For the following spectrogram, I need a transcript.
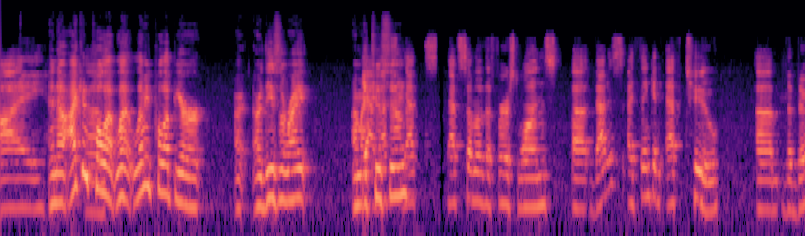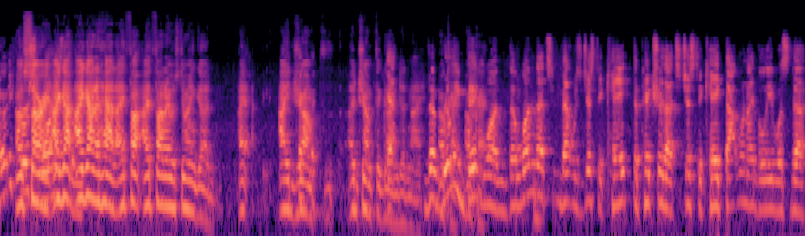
I and now I can pull um, up. Let, let me pull up your. Are, are these the right? Am yeah, I too that's, soon? That's that's some of the first ones. Uh, that is, I think, an F two. Um, the very oh, first. Oh, sorry, I got the... I got ahead. I thought I thought I was doing good. I I jumped. I jumped the gun, yeah. didn't I? The okay, really big okay. one, the one that's that was just a cake. The picture that's just a cake. That one I believe was the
